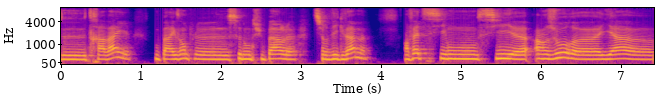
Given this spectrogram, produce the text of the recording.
de travail. Donc, par exemple, euh, ce dont tu parles sur Vigvam. En fait, si on, si euh, un jour euh, il y a euh,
